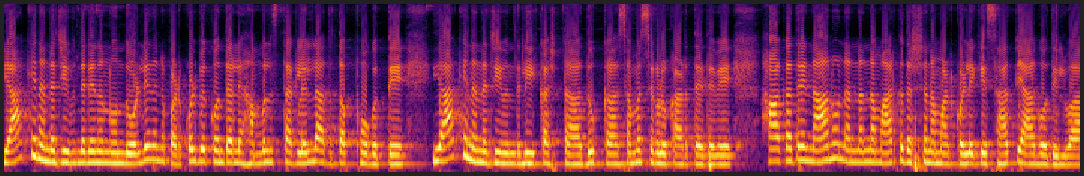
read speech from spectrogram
ಯಾಕೆ ನನ್ನ ಜೀವನದಲ್ಲಿ ನಾನು ಒಂದು ಒಳ್ಳೆಯದನ್ನು ಪಡ್ಕೊಳ್ಬೇಕು ಅಂತ ಅಲ್ಲಿ ಹಂಬಲಿಸಿದಾಗಲೆಲ್ಲ ಅದು ತಪ್ಪು ಹೋಗುತ್ತೆ. ಯಾಕೆ ನನ್ನ ಜೀವನದಲ್ಲಿ ಕಷ್ಟ, ದುಃಖ, ಸಮಸ್ಯೆಗಳು ಕಾಡ್ತಾ ಇದ್ದಾವೆ? ಹಾಗಾದ್ರೆ ನಾನು ನನ್ನನ್ನು ಮಾರ್ಗದರ್ಶನ ಮಾಡ್ಕೊಳ್ಳಿಕ್ಕೆ ಸಾಧ್ಯ ಆಗೋದಿಲ್ವಾ?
